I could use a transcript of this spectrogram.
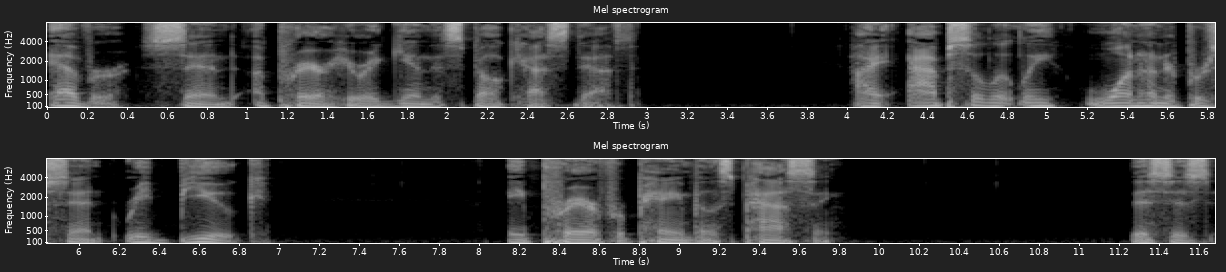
ever send a prayer here again that spellcasts death. I absolutely 100% rebuke a prayer for painless passing. This is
